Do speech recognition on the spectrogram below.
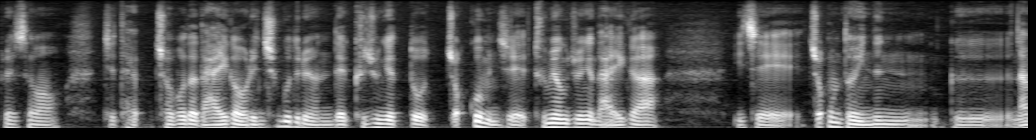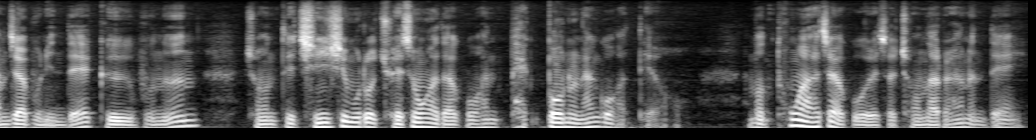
그래서 이제 다, 저보다 나이가 어린 친구들이었는데 그 중에 또 조금 이제 두 명 중에 나이가 이제 조금 더 있는 그 남자분인데 그분은 저한테 진심으로 죄송하다고 한 100번은 한 것 같아요. 한번 통화하자고 그래서 전화를 하는데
